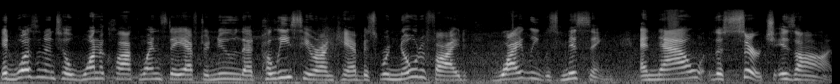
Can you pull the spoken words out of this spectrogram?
It wasn't until 1 o'clock Wednesday afternoon that police here on campus were notified Wiley was missing, and now the search is on.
